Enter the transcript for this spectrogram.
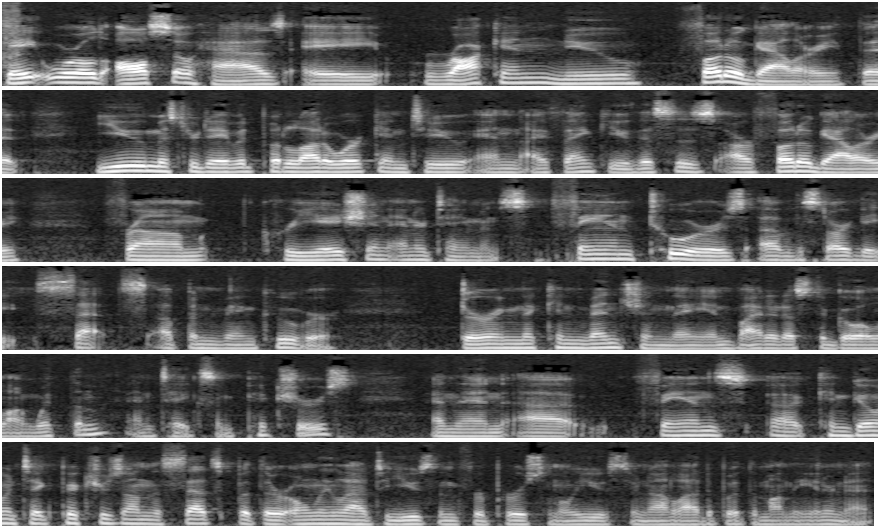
Gate World also has a rockin' new photo gallery that you, Mr. David, put a lot of work into, and I thank you. This is our photo gallery from Creation Entertainment's fan tours of the Stargate sets up in Vancouver during the convention, they invited us to go along with them and take some pictures. And then uh, fans uh, can go and take pictures on the sets, but they're only allowed to use them for personal use. They're not allowed to put them on the internet.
